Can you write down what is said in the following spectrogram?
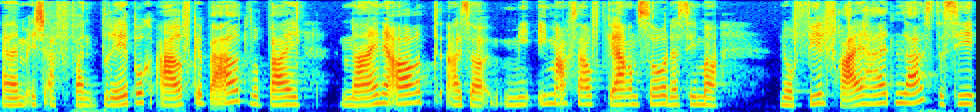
Ähm, ist auf ein Drehbuch aufgebaut, wobei meine Art, also ich mache es oft gern so, dass ich mir nur viel Freiheiten lasse, dass ich,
